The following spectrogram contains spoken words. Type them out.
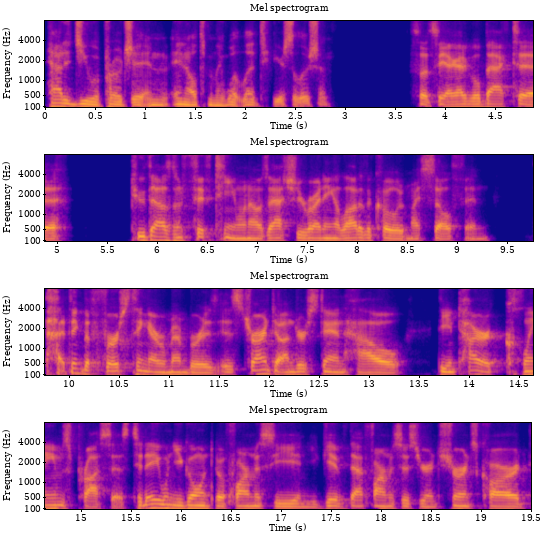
How did you approach it? And, and ultimately, what led to your solution? So let's see, I got to go back to 2015 when I was actually writing a lot of the code myself. And I think the first thing I remember is, is trying to understand how the entire claims process. Today, when you go into a pharmacy and you give that pharmacist your insurance card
